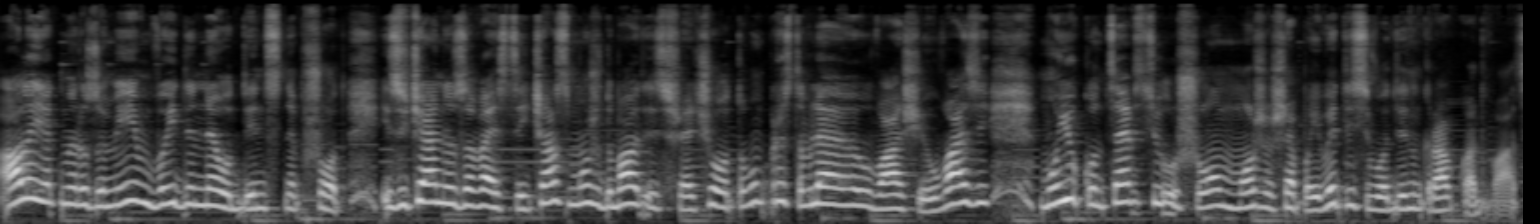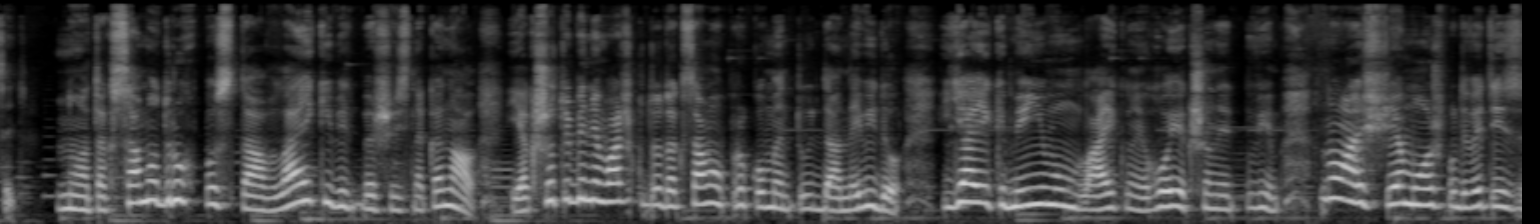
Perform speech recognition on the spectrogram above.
але як ми розуміємо, вийде не один снапшот. І звичайно, за весь цей час може додати ще чого. Тому представляю вашій увазі мою концепцію, що може ще появитись в 1.20. Ну а так само, друг, постав лайк і підпишись на канал. Якщо тобі не важко, то так само прокоментуй дане відео. Я як мінімум лайкну його, якщо не відповім. Ну а ще можеш подивитись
